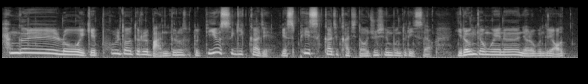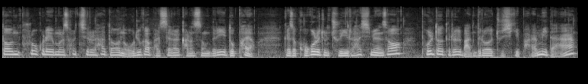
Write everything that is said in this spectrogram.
한글로 이게 폴더들을 만들어서 또 띄어쓰기까지 이게 스페이스까지 같이 넣어주시는 분들이 있어요. 이런 경우에는 여러분들이 어떤 프로그램을 설치를 하던 오류가 발생할 가능성들이 높아요. 그래서 그거를 좀 주의를 하시면서 폴더들을 만들어 주시기 바랍니다.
